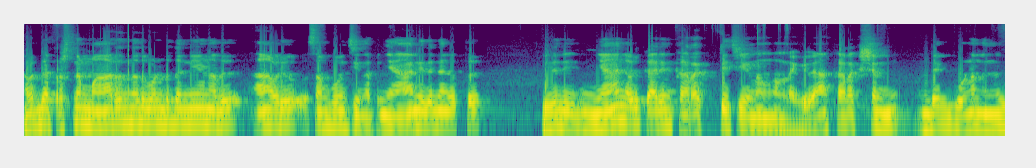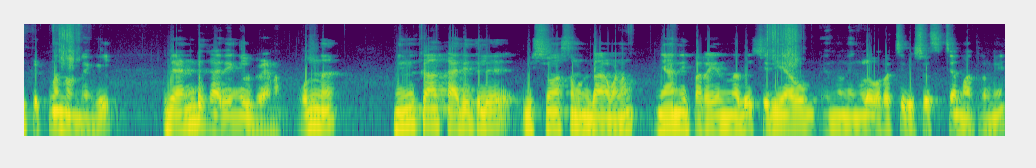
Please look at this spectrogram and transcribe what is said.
അവരുടെ പ്രശ്നം മാറുന്നത് കൊണ്ട് തന്നെയാണ് അത് ആ ഒരു സംഭവം ചെയ്യുന്നത്. അപ്പൊ ഞാൻ ഇതിനകത്ത് ഇതിന്റെ ഞാൻ ഒരു കാര്യം കറക്റ്റ് ചെയ്യണമെന്നുണ്ടെങ്കിൽ ആ കറക്ഷന്റെ ഗുണം നിങ്ങൾക്ക് കിട്ടണമെന്നുണ്ടെങ്കിൽ രണ്ട് കാര്യങ്ങൾ വേണം. ഒന്ന് നിങ്ങൾക്ക് ആ കാര്യത്തിൽ വിശ്വാസം ഉണ്ടാവണം. ഞാൻ ഈ പറയുന്നത് ശരിയാവും എന്ന് നിങ്ങൾ ഉറച്ച് വിശ്വസിച്ചാൽ മാത്രമേ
